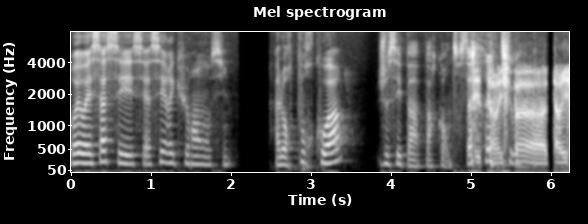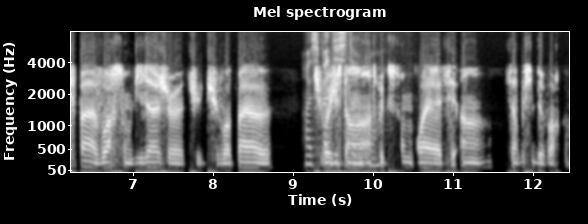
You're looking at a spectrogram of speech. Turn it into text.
Ouais, ouais, ça c'est assez récurrent aussi. Alors pourquoi? Je sais pas. Par contre, ça. Et t'arrives pas, pas à voir son visage. Tu tu vois pas. Euh, tu vois juste un, un, truc sombre. Ouais, c'est impossible de voir quoi.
